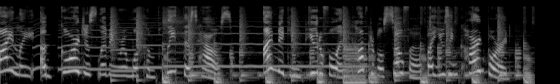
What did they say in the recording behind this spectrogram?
Finally, a gorgeous living room will complete this house. I'm making beautiful and comfortable sofa by using cardboard.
